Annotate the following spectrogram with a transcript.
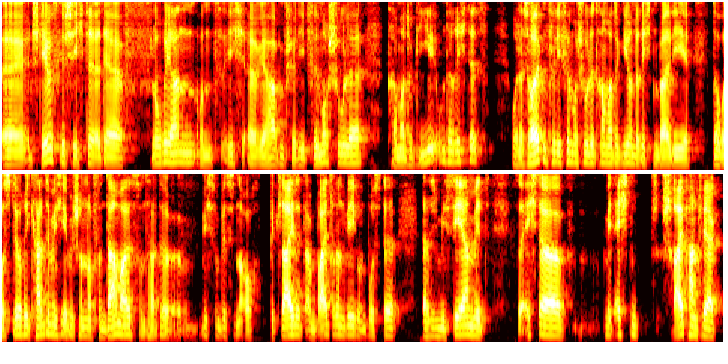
äh, Entstehungsgeschichte. Der Florian und ich, äh, wir haben für die Filmhochschule Dramaturgie unterrichtet oder sollten für die Filmhochschule Dramaturgie unterrichten, weil die Doris Dörri kannte mich eben schon noch von damals und hatte mich so 'n bisschen auch begleitet am weiteren Weg und wusste, dass ich mich sehr mit so echter mit echtem Schreibhandwerk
